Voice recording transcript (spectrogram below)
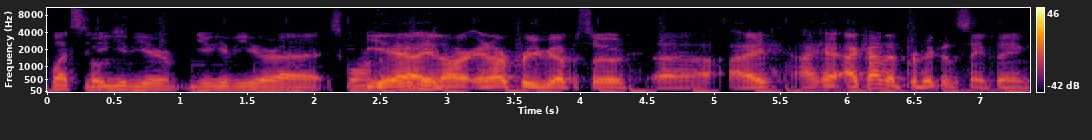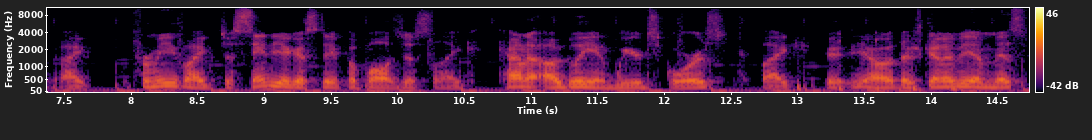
Plus, did you give your you give your uh, score? yeah, in our in our preview episode, uh, I I ha- I kind of predicted the same thing. Like for me, like just San Diego State football is just like kind of ugly and weird scores. Like you know, there's gonna be a missed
